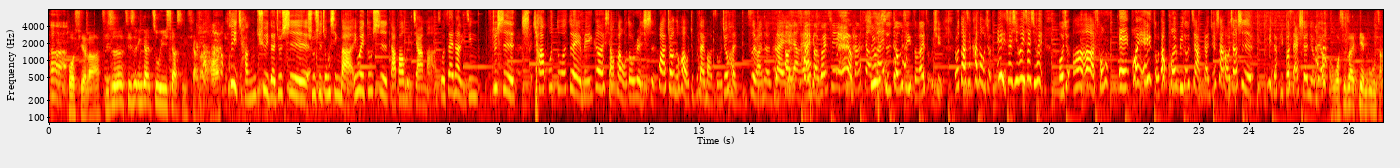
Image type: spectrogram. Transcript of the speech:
嗯，拖鞋啦，其实其实应该注意一下形象的哈。最常去的就是舒适中心吧，因为都是打包回家嘛。我在那里已经就是差不多对每一个小贩我都认识。化妆的话，我就不戴帽子，我就很自然的在漂亮，然后走过去，哎，有刚笑舒翻。适中心走来走去，然后大家看到我就哎蔡徐慧蔡徐慧，我就啊啊从 A point A 走到 point B 都这样，感觉上好像是 meet the people session 有没有？我是在店屋长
